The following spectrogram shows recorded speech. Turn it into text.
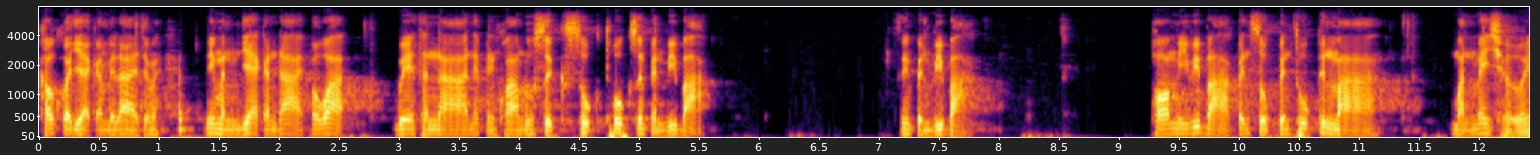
เขาก็แยกกันไม่ได้ใช่ไหมนี่มันแยกกันได้ เพราะว่าเวทนาเนี่ยเป็นความรู้สึกสุขทุกข์ซึ่งเป็นวิบาก ซึ่งเป็นวิบาก พอมีวิบากเป็นสุขเป็นทุกข์ขึ้นมา มันไม่เฉย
